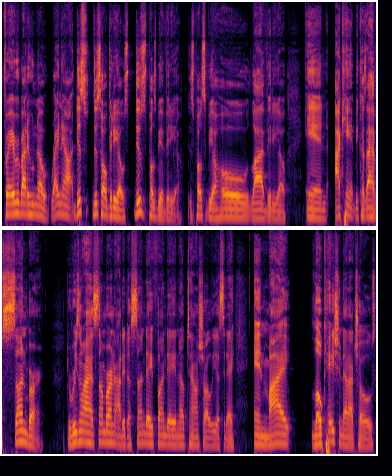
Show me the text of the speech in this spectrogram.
for everybody who know right now this this whole video this is supposed to be a video. Is supposed to be a whole live video. And i can't because i have sunburn. The reason why i had sunburn i did a sunday fun day in uptown charlotte yesterday. And my location that i chose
